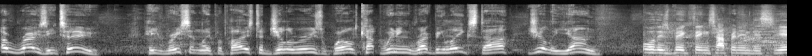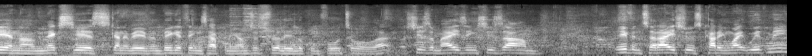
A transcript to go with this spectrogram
are rosy too. He recently proposed to Jillaroos World Cup winning rugby league star Julie Young all these big things happening this year and um, next year is going to be even bigger things happening. I'm just really looking forward to all that. She's amazing. She's um, even today she was cutting weight with me.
